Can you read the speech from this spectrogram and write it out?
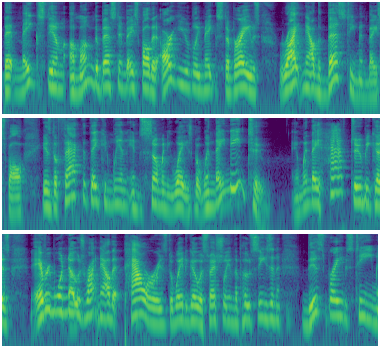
that makes them among the best in baseball, that arguably makes the Braves right now the best team in baseball, is the fact that they can win in so many ways. But when they need to, and when they have to, because everyone knows right now that power is the way to go, especially in the postseason, this Braves team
